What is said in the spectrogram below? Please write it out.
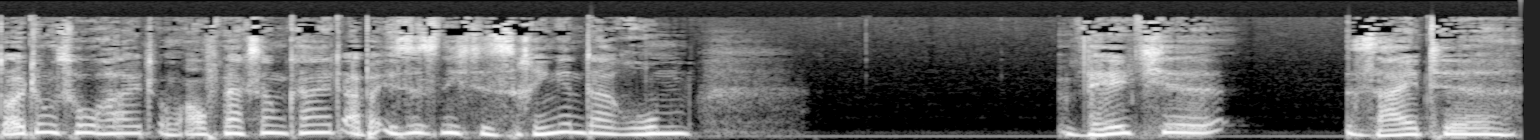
Deutungshoheit, um Aufmerksamkeit, aber ist es nicht das Ringen darum, welche Seite,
